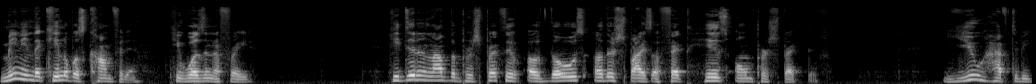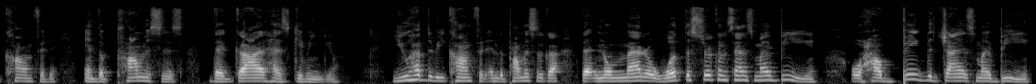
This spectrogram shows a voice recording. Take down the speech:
Meaning that Caleb was confident. He wasn't afraid. He didn't allow the perspective of those other spies affect his own perspective. You have to be confident in the promises that God has given you. You have to be confident in the promises of God that no matter what the circumstance might be or how big the giants might be,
